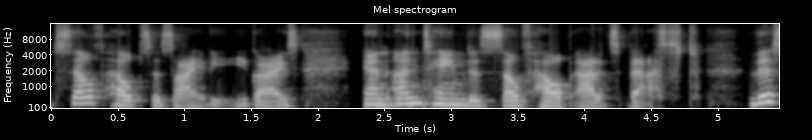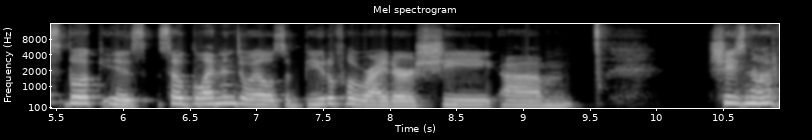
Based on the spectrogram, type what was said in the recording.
self-help society, you guys. And Untamed is self-help at its best. This book is so Glennon Doyle is a beautiful writer. She um she's not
